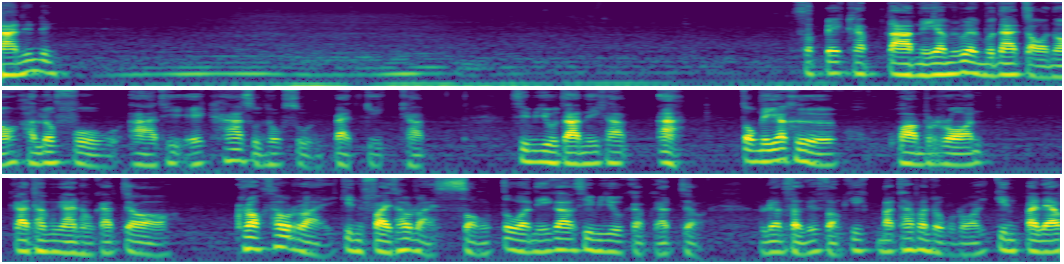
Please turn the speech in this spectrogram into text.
ลานนิดนึงสเปคครับ ตามนี้ครับเพื่อนบนหน้าจอเนาะ Colorful RTX 5060 8 g b ครับ CPU ตามนี้ครับ อะ ตรงนี้ก็คือความร้อน การทำงานของการ์ดจอ คล็อกเท่าไหร่ กินไฟเท่าไหร่ 2 ตัวนี้ก็ CPU กับการ์ดจอ RAM 32 g b บัต5,600 กินไปแล้ว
